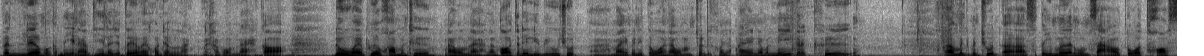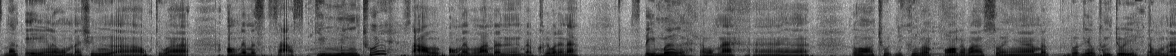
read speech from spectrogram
เป็นเรื่องปกตินะครับที่เราจะเติมให้คนที่เรารักนะครับผมนะ ก็ดูไว้เพื่อความบันเทิงนะครับผมนะ แล้วก็จะได้รีวิวชุดใหม่ไปในตัวนะครับผมชุดที่เขาอยากได้ในวันนี้ก็คือ เอ่อมันจะเป็นชุดสตรีมเมอร์นะผมสาวตัวทอสนั่นเองนะผมนะชื่ออถือว่าออกในเป็นสาวสกิมมิ่งชุยสาวแบบออกในประมาณเป็นแบบเขาเรียกว่าอะไรนะสตรีมเมอร์นะผมนะอ่าก็ชุดนี่คือแบบบอกเลยว่าสวยงามแบบรวดเร็วทันจุยนะผมนะ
